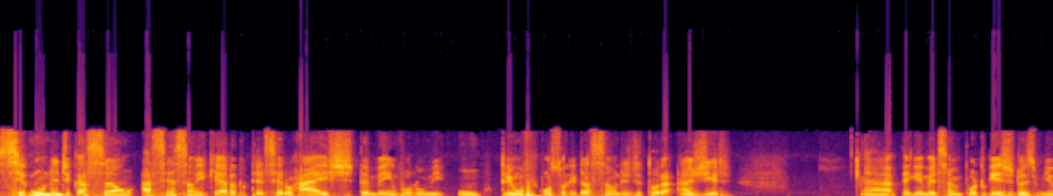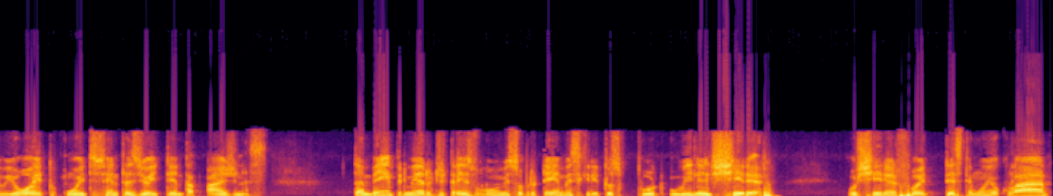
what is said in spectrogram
Segunda indicação, Ascensão e Queda do Terceiro Reich, também volume 1, Triunfo e Consolidação, de editora Agir. Uh, peguei uma edição em português de 2008, com 880 páginas. Também primeiro de três volumes sobre o tema, escritos por William Schirer. O Schirer foi testemunho ocular,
